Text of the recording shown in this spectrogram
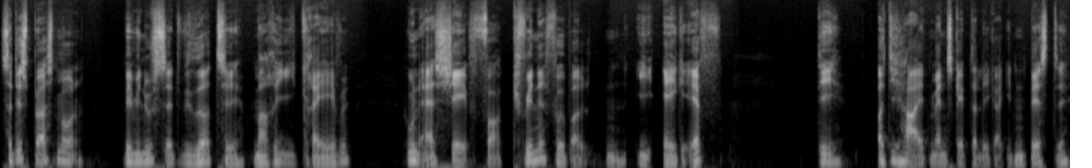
Så det spørgsmål vil vi nu sætte videre til Marie Greve. Hun er chef for kvindefodbolden i AGF, det, og de har et mandskab, der ligger i den bedste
